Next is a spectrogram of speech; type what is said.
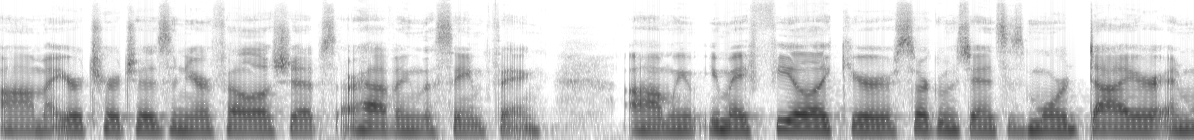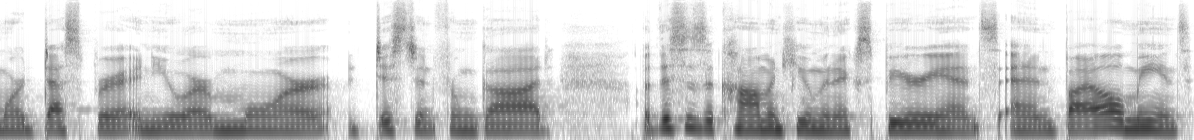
um, at your churches and your fellowships are having the same thing. Um, you, you may feel like your circumstance is more dire and more desperate, and you are more distant from God. But this is a common human experience, and by all means,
